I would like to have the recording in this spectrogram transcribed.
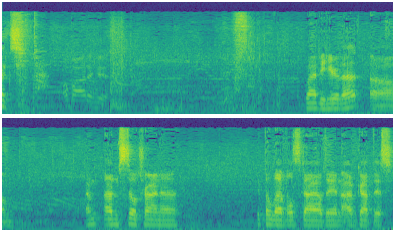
Thanks. I'm out of here. Glad to hear that. Um, I'm, I'm still trying to get the levels dialed in. I've got this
